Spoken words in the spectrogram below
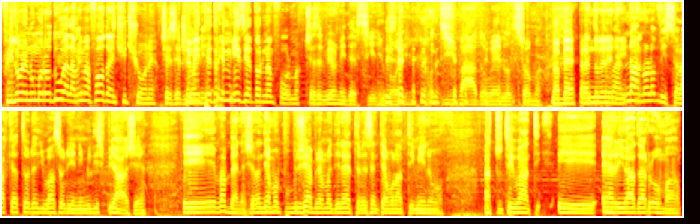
Filone numero due, la prima foto è in ciccione. Ci mette tre mesi a tornare in forma. Ci servivano i terzini poi. Anticipato quello, insomma. Vabbè, prendo le Tutto reti. qua- No, non l'ho visto l'accattone di Pasolini, mi dispiace. E va bene, ce ne andiamo in pubblicità, apriamo dirette, vi sentiamo un attimino a tutti quanti. E è arrivato a Roma.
